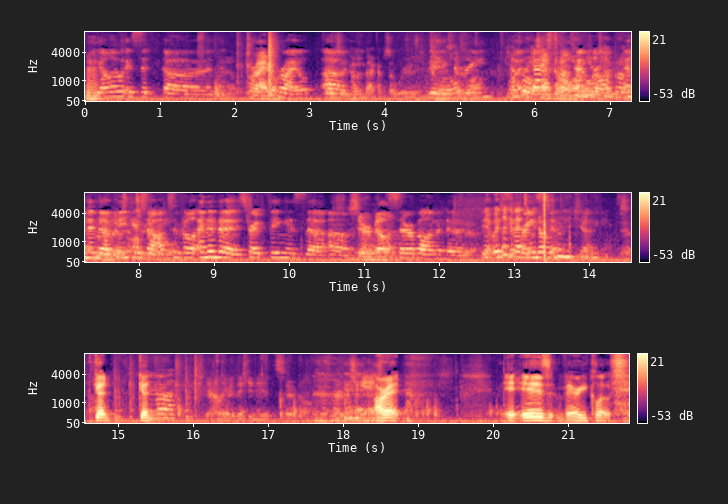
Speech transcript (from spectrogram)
Mhm. yellow is the, uh, the Parietal. parietal, Where's it um, coming back? I'm so weird. the green, Temporal. what? Temporal. Temporal, and then the pink is the occipital, and then the striped thing is the, um, Cerebellum. cerebellum and the. Yeah, wait, look at that, brain so we don't- Good. Good. Yeah, I don't even think you needed the cerebellum. All right. It is very close.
